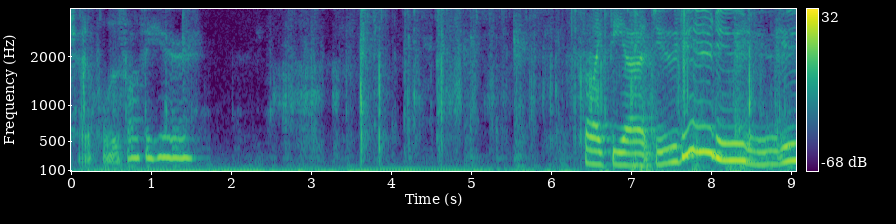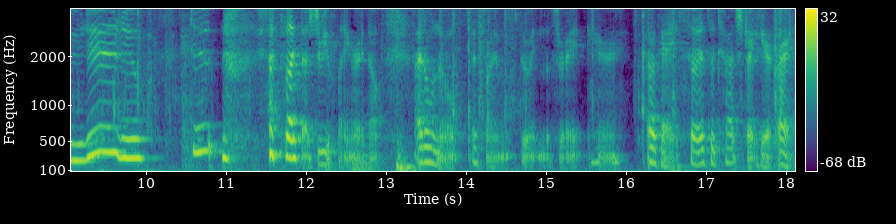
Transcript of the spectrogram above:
Try to pull this off of here. For like the uh, do do do do do do do do. I feel like that should be playing right now. I don't know if I'm doing this right here. Okay, so it's attached right here. All right.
